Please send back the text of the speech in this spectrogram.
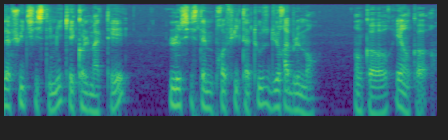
la fuite systémique est colmatée, le système profite à tous durablement, encore et encore.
